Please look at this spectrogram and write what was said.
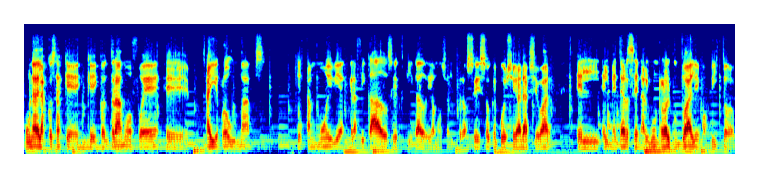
Una de las cosas que, encontramos fue, eh, hay roadmaps que están muy bien graficados y explicados, digamos, el proceso que puede llegar a llevar el, meterse en algún rol puntual. Hemos visto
